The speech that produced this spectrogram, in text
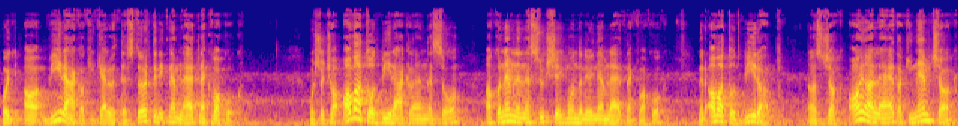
hogy a bírák, akik előtt ez történik, nem lehetnek vakok. Most, hogyha avatott bírákra lenne szó, akkor nem lenne szükség mondani, hogy nem lehetnek vakok, mert avatott bíra az csak olyan lehet, aki nem csak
